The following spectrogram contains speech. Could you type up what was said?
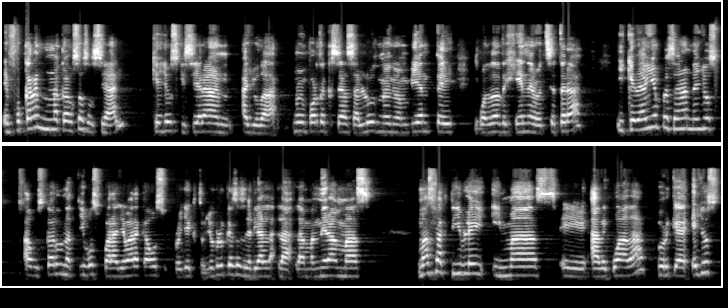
enfocaran en una causa social que ellos quisieran ayudar, no importa que sea salud, medio ambiente, igualdad de género, etcétera, y que de ahí empezaran ellos a buscar donativos para llevar a cabo su proyecto. Yo creo que esa sería la, manera más, más factible y más eh, adecuada, porque ellos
